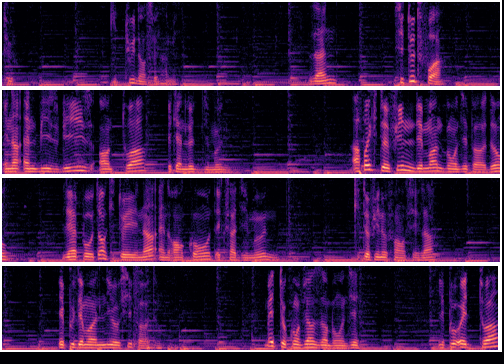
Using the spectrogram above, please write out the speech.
tout. Qui tout dans ce ami. Zan, si toutefois, il y a un bis-bis entre toi et qu'un autre démon. Après qu'il te fait une demande bon Dieu pardon, il est important qu'il te ait une rencontre avec sa démon qui te fait offenser là. Et puis demande lui aussi pardon. Mets ta confiance dans bon Dieu. Il peut aider toi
